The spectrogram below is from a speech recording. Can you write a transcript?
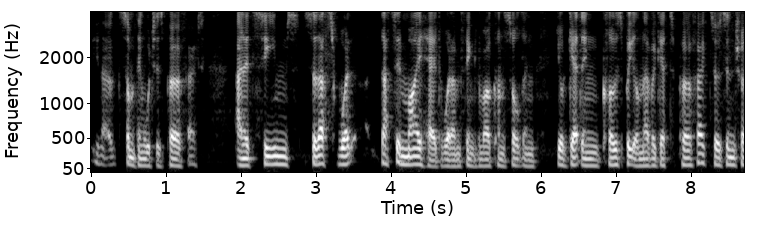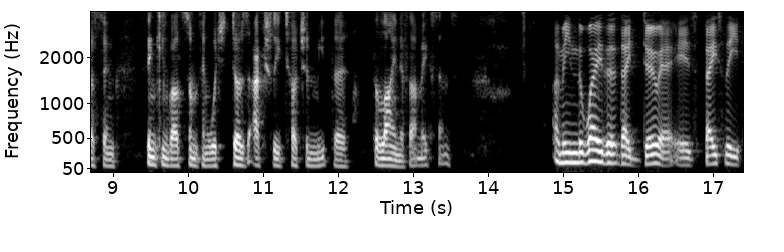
you know something which is perfect and it seems so that's what that's in my head when i'm thinking about consulting you're getting close but you'll never get to perfect so it's interesting thinking about something which does actually touch and meet the the line if that makes sense I mean, the way that they do it is basically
